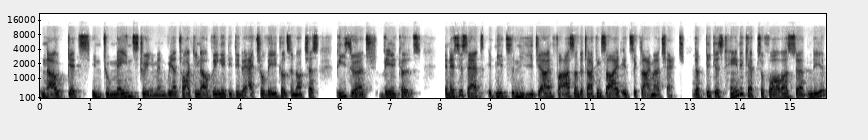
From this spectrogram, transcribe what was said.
now gets into mainstream and we are talking now bringing it into actual vehicles and not just research vehicles and as you said, it needs a need. Yeah. And for us on the trucking side, it's a climate change. The biggest handicap so far was certainly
